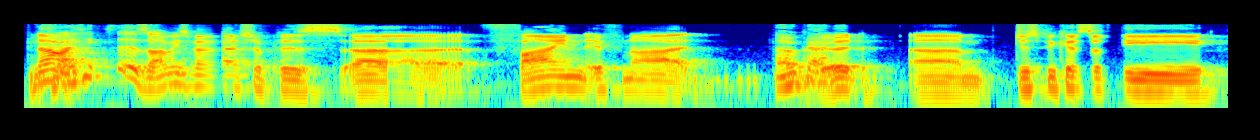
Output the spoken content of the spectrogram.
Because... No, I think the zombies matchup is uh, fine, if not okay. good. Um, just because of the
